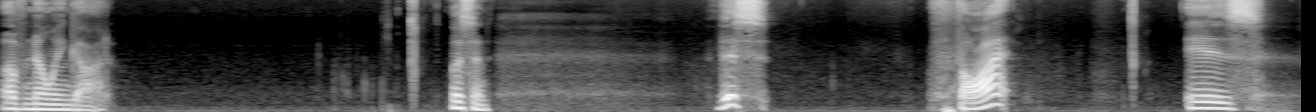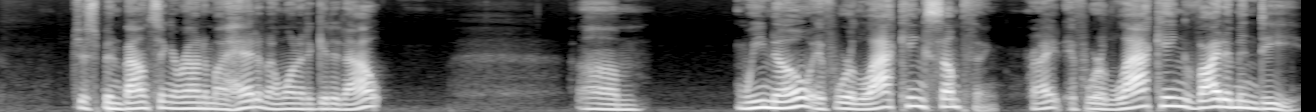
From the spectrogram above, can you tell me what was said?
of knowing God? Listen, this thought is just been bouncing around in my head and I wanted to get it out. Um, we know if we're lacking something, right? If we're lacking vitamin D,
